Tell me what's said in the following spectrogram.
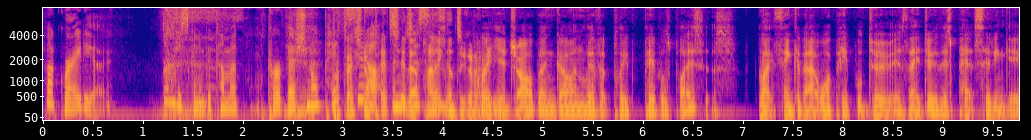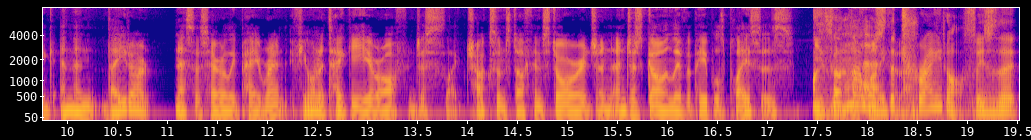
fuck radio. I'm just going to become a professional pet Professional sitter. pet and sitter. just- I think that's a good Quit idea. your job and go and live at ple- people's places. Like, think about what people do is they do this pet sitting gig and then they don't necessarily pay rent. If you want to take a year off and just like chuck some stuff in storage and, and just go and live at people's places, I you've thought enough that was the trade off is that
